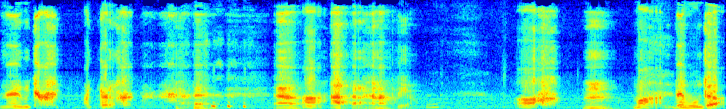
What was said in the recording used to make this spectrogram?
悩みとかあったら。ああったら話すよ。ああ、うん。まあ、でもじゃあ、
